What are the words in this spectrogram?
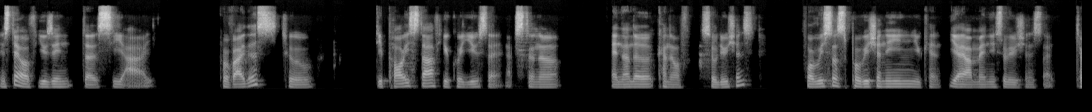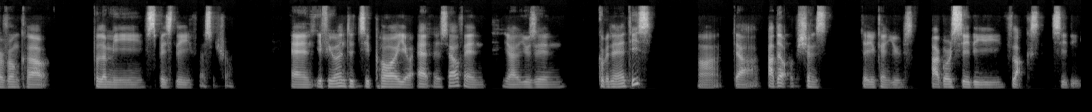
Instead of using the CI providers to deploy stuff, you could use an external, another kind of solutions. For resource provisioning, you can, yeah, many solutions like Terraform Cloud, Pulumi, Spacelift, etc. And if you want to deploy your app itself and you're using Kubernetes, uh, there are other options that you can use, Argo CD, Flux CD.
